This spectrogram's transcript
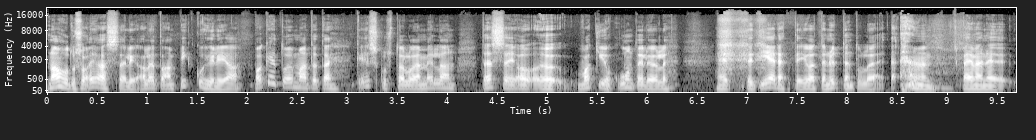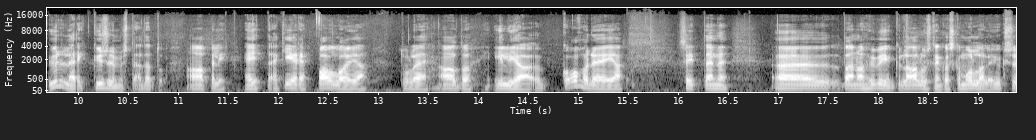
nauhoitusajassa, eli aletaan pikkuhiljaa paketoimaan tätä keskustelua, ja meillä on tässä jo vakiokuuntelijoille, te tiedätte jo, että nyt tulee päivän ylläri kysymys täältä, Aapeli heittää kierrepallon ja tulee Aalto Ilja kohde, ja sitten Öö, tai no hyvin kyllä alustin, koska mulla oli yksi...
